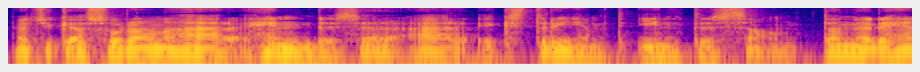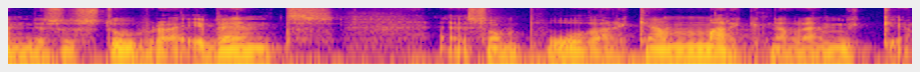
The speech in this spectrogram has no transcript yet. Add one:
Men jag tycker att sådana här händelser är extremt intressanta när det händer så stora events eh, som påverkar marknaden mycket.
